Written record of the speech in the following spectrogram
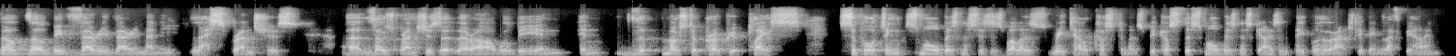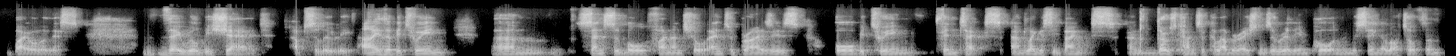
There'll, there'll be very very many less branches. Uh, those branches that there are will be in in the most appropriate place supporting small businesses as well as retail customers because the small business guys are the people who are actually being left behind by all of this. They will be shared absolutely, either between um, sensible financial enterprises or between fintechs and legacy banks. And those kinds of collaborations are really important, and we're seeing a lot of them,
